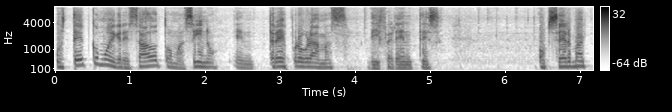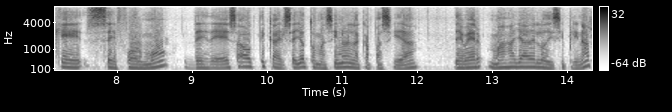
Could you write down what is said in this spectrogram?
usted como egresado tomasino en tres programas diferentes, observa que se formó desde esa óptica del sello tomasino en la capacidad de ver más allá de lo disciplinar.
